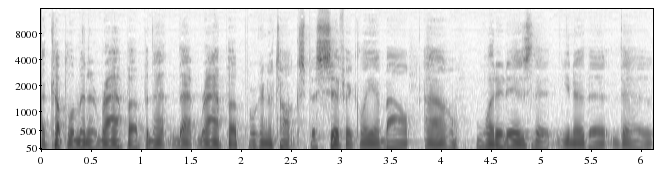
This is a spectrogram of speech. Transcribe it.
a couple of minute wrap up, and that, that wrap up we're going to talk specifically about uh, what it is that you know the the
